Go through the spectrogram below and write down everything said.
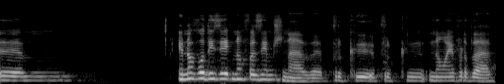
Um, eu não vou dizer que não fazemos nada, porque, porque não é verdade,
